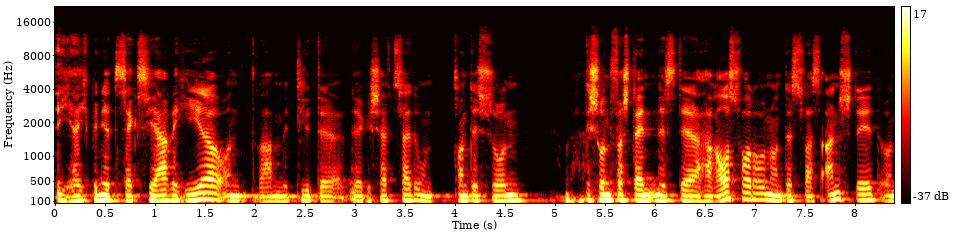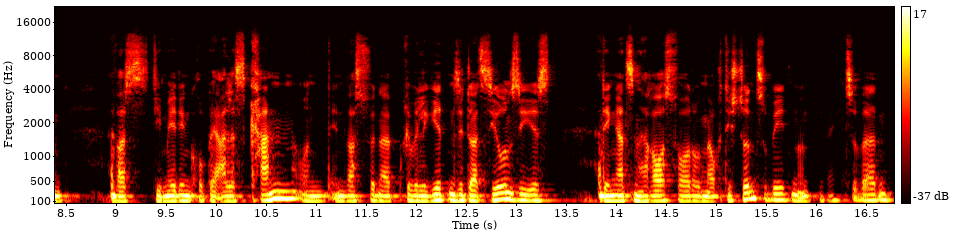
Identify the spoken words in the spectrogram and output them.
Ja, ich bin jetzt sechs Jahre hier und war Mitglied der, der Geschäftsleitung und konnte schon oder hatte schon Verständnis der Herausforderungen und des, was ansteht und was die Mediengruppe alles kann und in was für einer privilegierten Situation sie ist den ganzen Herausforderungen auch die Stirn zu bieten und gerecht zu werden.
